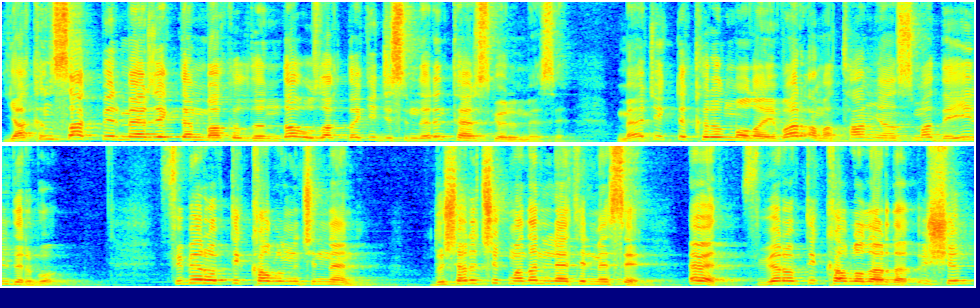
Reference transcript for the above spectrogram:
Yakınsak bir mercekten bakıldığında uzaktaki cisimlerin ters görülmesi. Mercekte kırılma olayı var ama tam yansıma değildir bu. Fiber optik kablonun içinden dışarı çıkmadan iletilmesi. Evet, fiber optik kablolarda ışın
